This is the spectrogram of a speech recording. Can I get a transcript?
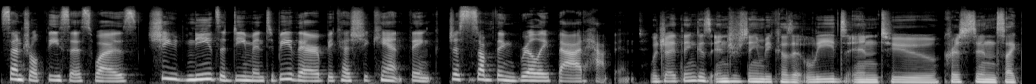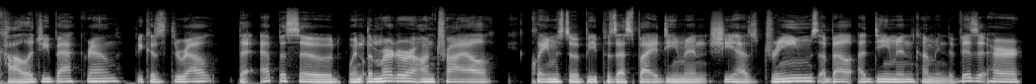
central thesis was she needs a demon to be there because she can't think just something really bad happened. Which I think is interesting because it leads into Kristen's psychology background because throughout the episode when the murderer on trial claims to be possessed by a demon, she has dreams about a demon coming to visit her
